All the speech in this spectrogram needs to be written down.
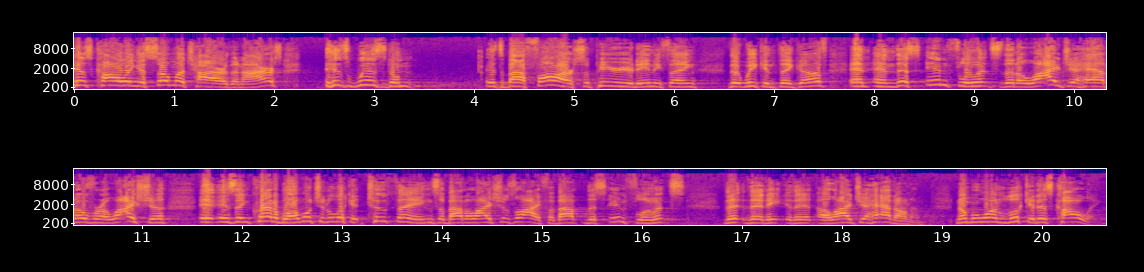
His calling is so much higher than ours. His wisdom is by far superior to anything that we can think of. And, and this influence that Elijah had over Elisha is incredible. I want you to look at two things about Elisha's life, about this influence that, that, he, that Elijah had on him. Number one, look at his calling.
